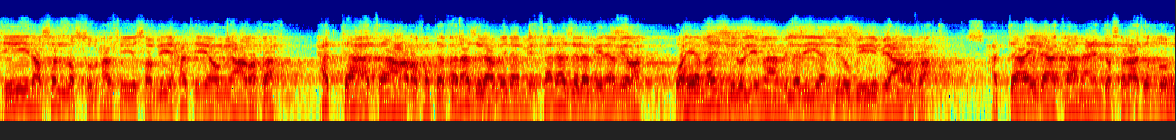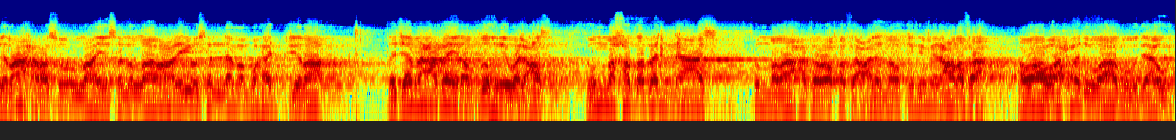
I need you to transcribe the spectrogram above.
حين صلى الصبح في صبيحة يوم عرفة حتى أتى عرفة فنزل فنزل بنمرة وهي منزل الإمام الذي ينزل به بعرفة. حتى إذا كان عند صلاة الظهر راح رسول الله صلى الله عليه وسلم مهجرا فجمع بين الظهر والعصر ثم خطب الناس ثم راح فوقف على الموقف من عرفة. رواه أحمد وأبو داود.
